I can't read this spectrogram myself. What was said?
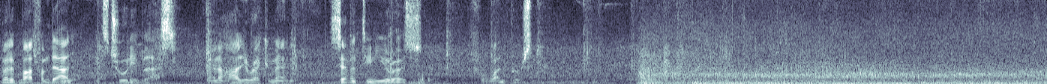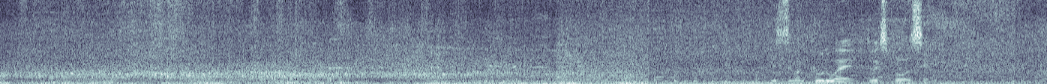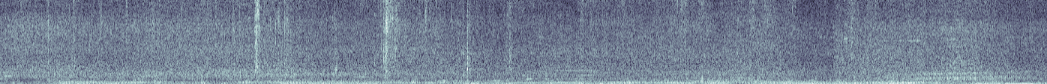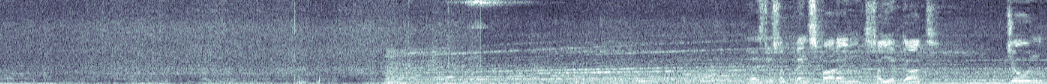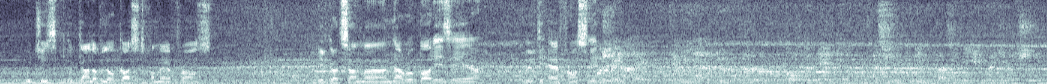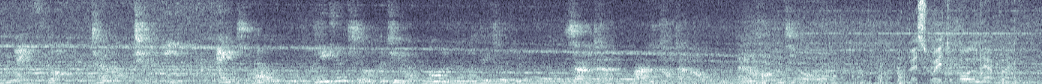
But apart from that, it's truly a blast. And I highly recommend it. 17 euros for one person. Is way to explore the city. Let's do some plane spotting. So you've got Joon, which is a kind of low cost from Air France. We've got some uh, narrow bodies here with the Air France livery next stop charlotte slip. Please ensure that you have all of your luggage with you. The best way to board an airplane.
